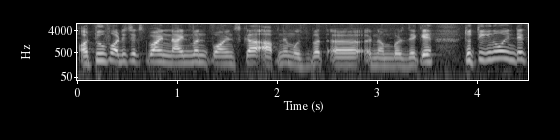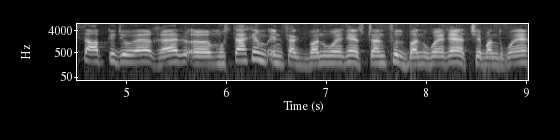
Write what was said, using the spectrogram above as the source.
اور two forty six point nine one points کا آپ نے مثبت نمبرز دیکھے۔ تو تینوں انڈیکس آپ کے جو ہے غیر مستحکم انفیکٹ بند ہوئے ہیں اسٹرینتھفل بند ہوئے ہیں، اچھے بند ہوئے ہیں۔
